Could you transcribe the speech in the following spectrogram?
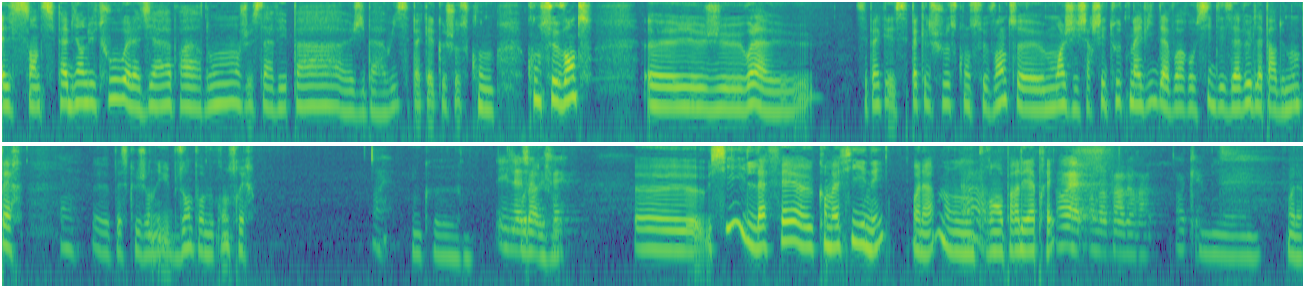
elle se sentit pas bien du tout. Elle a dit ah pardon, je savais pas. J'ai dit bah oui, c'est pas quelque chose qu'on qu'on se vante. Euh, je voilà, euh, c'est pas c'est pas quelque chose qu'on se vante. Euh, moi, j'ai cherché toute ma vie d'avoir aussi des aveux de la part de mon père mm. parce que j'en ai eu besoin pour me construire. Ouais. Donc il l'a jamais fait. si, il l'a fait quand ma fille est née. Voilà, on ah. pourra en parler après. Ouais, on en parlera. Ok. voilà.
